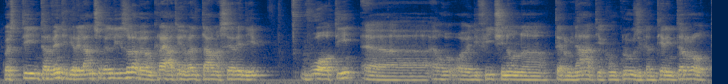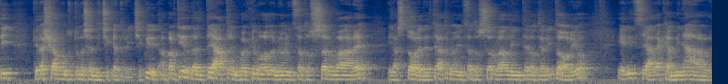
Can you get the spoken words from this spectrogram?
Questi interventi di rilancio dell'isola avevano creato in realtà una serie di vuoti eh, o, edifici non terminati e conclusi, cantieri interrotti, che lasciavano tutta una serie di cicatrici. Quindi a partire dal teatro in qualche modo abbiamo iniziato a osservare e la storia del teatro, abbiamo iniziato a osservare l'intero territorio e iniziare a camminare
